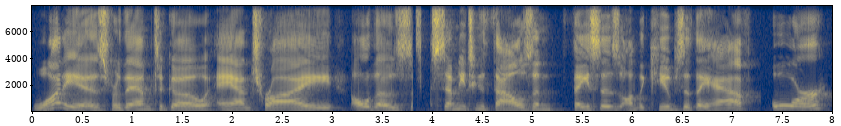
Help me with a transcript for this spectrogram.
one is for them to go and try all those 72,000 faces on the cubes that they have, or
